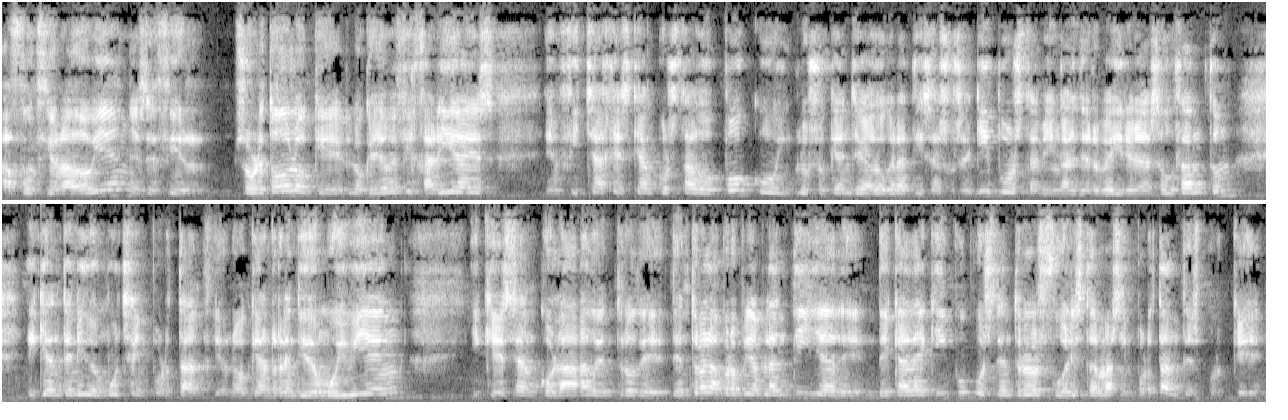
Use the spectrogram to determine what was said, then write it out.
ha funcionado bien, es decir, sobre todo lo que, lo que yo me fijaría es en fichajes que han costado poco, incluso que han llegado gratis a sus equipos, también Alderweireld a Southampton, y que han tenido mucha importancia, ¿no? que han rendido muy bien y que se han colado dentro de, dentro de la propia plantilla de, de cada equipo, pues dentro de los futbolistas más importantes, porque,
